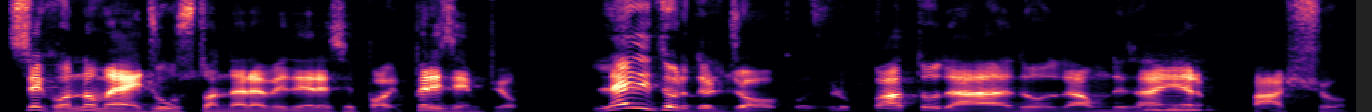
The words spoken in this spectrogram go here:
Secondo me è giusto andare a vedere se poi, per esempio, l'editor del gioco sviluppato da, da un designer mm-hmm. fascio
